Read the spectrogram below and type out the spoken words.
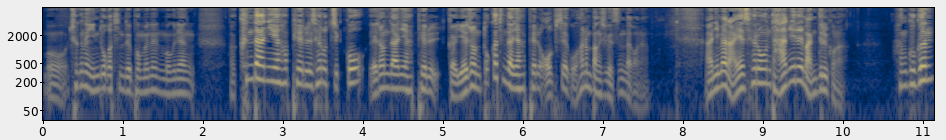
뭐 최근에 인도 같은 데 보면은 뭐 그냥 큰 단위의 화폐를 새로 찍고 예전 단위 화폐를 그러니까 예전 똑같은 단위 화폐를 없애고 하는 방식을 쓴다거나 아니면 아예 새로운 단위를 만들거나 한국은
